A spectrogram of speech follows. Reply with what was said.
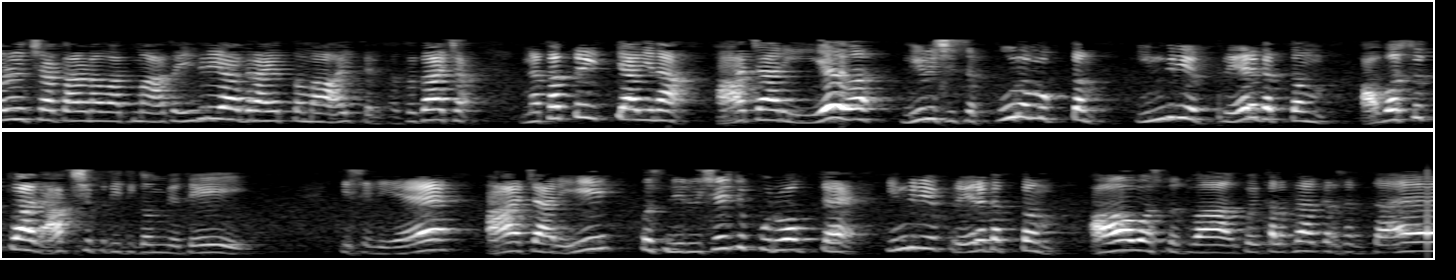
परिणक्षा कारणवात्मा अत इंद्रियाग्राह्यत्व तथा न तत्र इत्यादि न आचार्य निविशिष्ट पूर्व मुक्तम इंद्रिय प्रेरकत्व अवस्तुत्वाद आक्षेपति गम्यते इसलिए आचार्य उस निर्विशेष पूर्वोक्त है इंद्रिय प्रेरकत्व अवस्तुत्वाद कोई कल्पना कर सकता है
